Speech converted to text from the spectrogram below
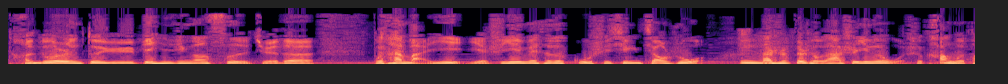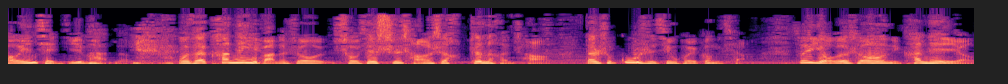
很多人对于《变形金刚四》觉得。不太满意，也是因为它的故事性较弱。嗯，但是《分手大师》，因为我是看过导演剪辑版的，我在看那一版的时候，首先时长是真的很长，但是故事性会更强。所以有的时候你看电影。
